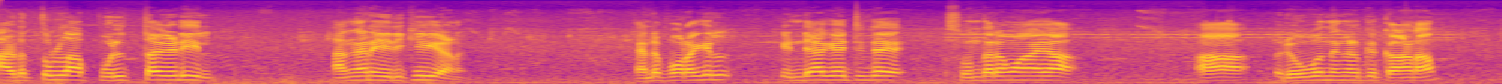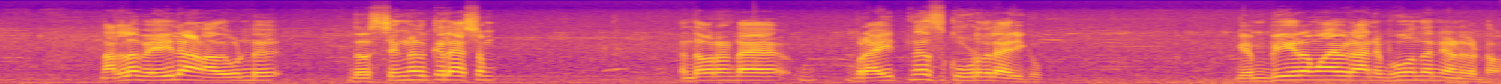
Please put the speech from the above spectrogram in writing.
അടുത്തുള്ള പുൽത്തകടിയിൽ അങ്ങനെ ഇരിക്കുകയാണ്. എന്റെ പുറകിൽ ഇന്ത്യ ഗേറ്റിന്റെ സുന്ദരമായ ആ രൂപം നിങ്ങൾക്ക് കാണാം. നല്ല വെയിലാണ്. അതുകൊണ്ട് ദൃശ്യങ്ങൾക്ക് ലേശം എന്താ പറയണ്ടേ ബ്രൈറ്റ്നസ് കൂടുതലായിരിക്കും. ഗംഭീരമായ ഒരു അനുഭവം തന്നെയാണ് കേട്ടോ.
